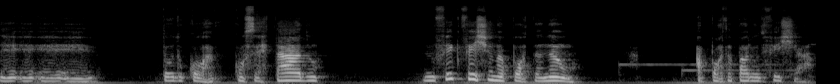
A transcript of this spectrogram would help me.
é, é, é, é todo consertado. Não fique fechando a porta, não. A porta parou de fechar.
